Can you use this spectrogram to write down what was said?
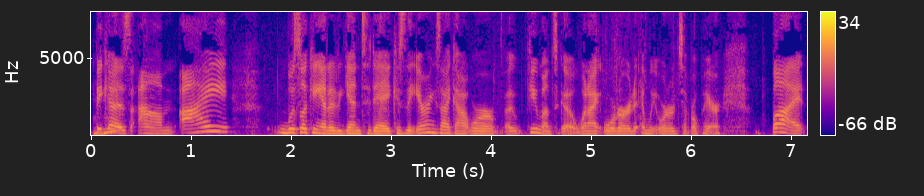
because um, I was looking at it again today because the earrings I got were a few months ago when I ordered, and we ordered several pair. But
